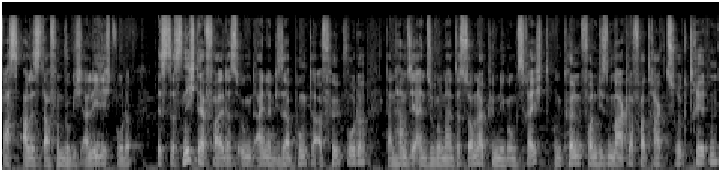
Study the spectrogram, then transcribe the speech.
was alles davon wirklich erledigt wurde. Ist das nicht der Fall, dass irgendeiner dieser Punkte erfüllt wurde, dann haben Sie ein sogenanntes Sonderkündigungsrecht und können von diesem Maklervertrag zurücktreten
